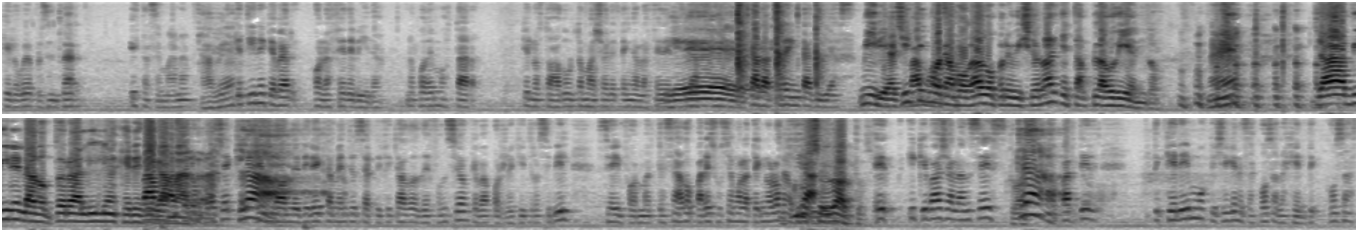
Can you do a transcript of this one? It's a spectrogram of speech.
que lo voy a presentar esta semana, que tiene que ver con la fe de vida. No podemos estar que nuestros adultos mayores tengan la fe de vida cada 30 días. Mire, allí tengo un abogado previsional que está aplaudiendo. ¿eh? ya viene la doctora Lilian Jerez Vamos de Gamarra. a hacer un proyecto en donde directamente un certificado de función que va por registro civil sea informatizado, para eso usemos la tecnología. datos. Eh, y que vaya al ANSES claro. a partir queremos que lleguen esas cosas a la gente, cosas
